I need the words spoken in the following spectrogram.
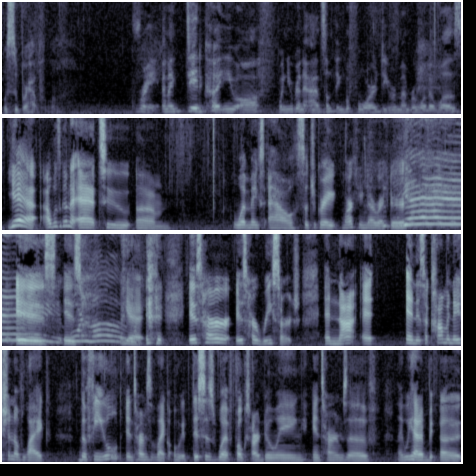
was super helpful. Great. And I did cut you off when you were going to add something before. Do you remember what it was? Yeah, I was going to add to um, what makes Al such a great marketing director. Yay! Is is yeah, is her is her research and not and it's a combination of like the field in terms of like oh this is what folks are doing in terms of like we had a, a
